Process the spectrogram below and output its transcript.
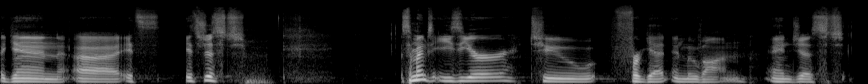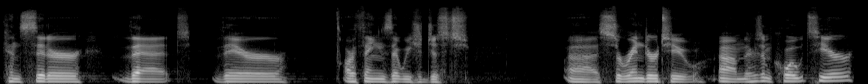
again, uh, it's it's just sometimes easier to forget and move on and just consider that there are things that we should just uh, surrender to. Um, there's some quotes here.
